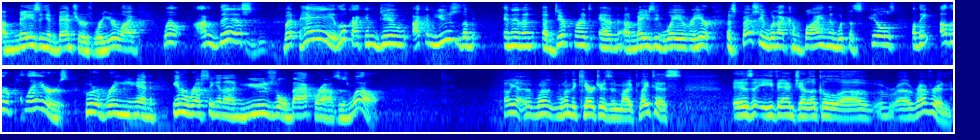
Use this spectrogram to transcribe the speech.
amazing adventures where you're like, well, I'm this, mm-hmm. but hey, look, I can do, I can use them in an, a different and amazing way over here, especially when I combine them with the skills of the other players who are bringing in interesting and unusual backgrounds as well. Oh yeah, one one of the characters in my playtest is an evangelical uh, uh, reverend,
